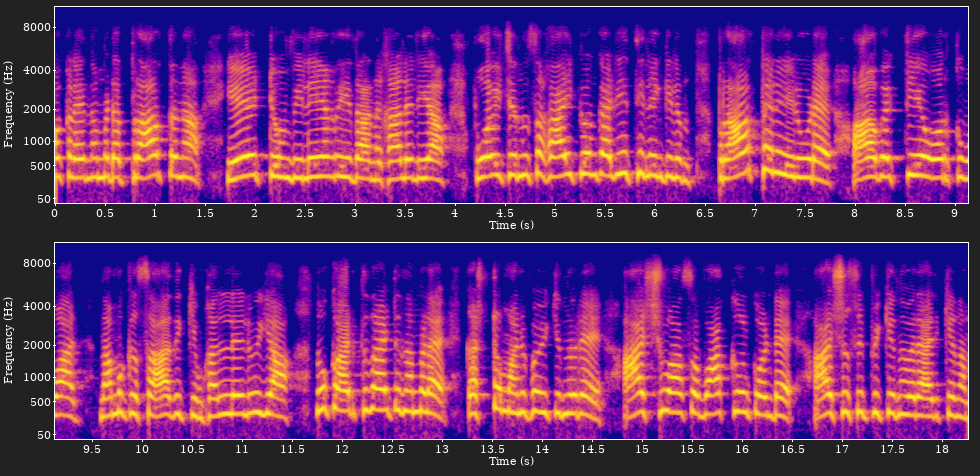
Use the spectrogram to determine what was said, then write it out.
മക്കളെ നമ്മുടെ പ്രാർത്ഥന ഏറ്റവും വിലയേറിയതാണ്. ഹലലിയ പോയി ചെന്ന് സഹായിക്കുവാൻ കഴിയത്തില്ലെങ്കിലും പ്രാർത്ഥനയിലൂടെ ആ വ്യക്തിയെ ഓർക്കുവാൻ നമുക്ക് സാധിക്കും. ഹല്ലലൂയ. നോക്ക് അടുത്തതായിട്ട് നമ്മളെ കഷ്ടം അനുഭവിക്കുന്നവരെ ആശ്വാസ വാക്കുകൾ കൊണ്ട് ആശ്വസിപ്പിക്കുന്നവരായിരിക്കണം.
